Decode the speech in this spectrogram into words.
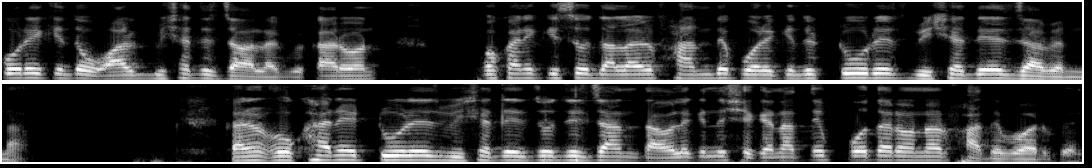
করে কিন্তু ওয়ার্ক ভিসাতে যাওয়া লাগবে। কারণ ওখানে কিছু দালাল ফান্ডে পরে কিন্তু ট্যুরিস্ট ভিসা দিয়ে যাবেন না। কারণ ওখানে ট্যুরিস্ট ভিসাতে যদি যান, তাহলে কিন্তু সেখানে আপনি প্রতারণার ফাঁদে পড়বেন।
